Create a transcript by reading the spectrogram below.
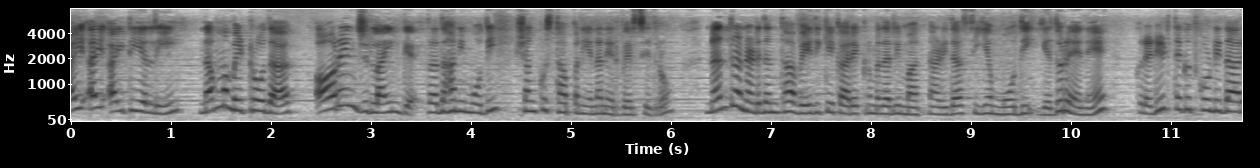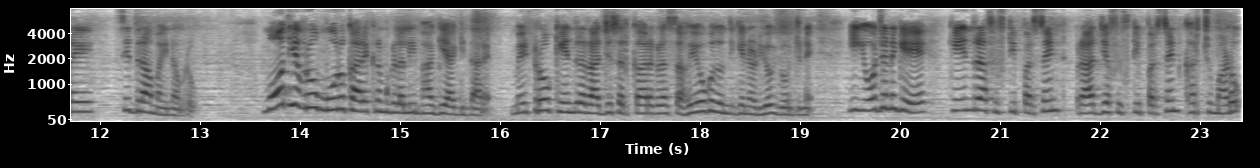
ಐಐಐಟಿಯಲ್ಲಿ ನಮ್ಮ ಮೆಟ್ರೋದ ಆರೆಂಜ್ ಲೈನ್ಗೆ ಪ್ರಧಾನಿ ಮೋದಿ ಶಂಕುಸ್ಥಾಪನೆಯನ್ನು ನೆರವೇರಿಸಿದರು. ನಂತರ ನಡೆದಂಥ ವೇದಿಕೆ ಕಾರ್ಯಕ್ರಮದಲ್ಲಿ ಮಾತನಾಡಿದ ಸಿಎಂ ಮೋದಿ ಎದುರೇನೆ ಕ್ರೆಡಿಟ್ ತೆಗೆದುಕೊಂಡಿದ್ದಾರೆ ಸಿದ್ದರಾಮಯ್ಯನವರು. ಮೋದಿಯವರು ಮೂರು ಕಾರ್ಯಕ್ರಮಗಳಲ್ಲಿ ಭಾಗಿಯಾಗಿದ್ದಾರೆ. ಮೆಟ್ರೋ, ಕೇಂದ್ರ, ರಾಜ್ಯ ಸರ್ಕಾರಗಳ ಸಹಯೋಗದೊಂದಿಗೆ ನಡೆಯೋ ಯೋಜನೆ. ಈ ಯೋಜನೆಗೆ ಕೇಂದ್ರ ಫಿಫ್ಟಿ ಪರ್ಸೆಂಟ್, ರಾಜ್ಯ ಫಿಫ್ಟಿ ಪರ್ಸೆಂಟ್ ಖರ್ಚು ಮಾಡೋ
